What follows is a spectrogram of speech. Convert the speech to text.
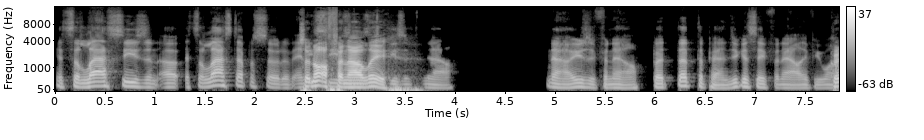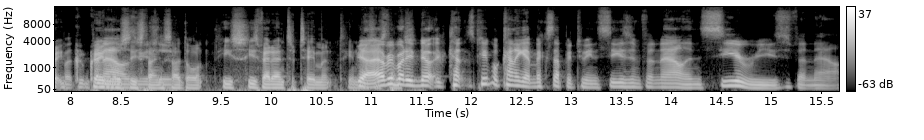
It's the last season. Of, it's the last episode of any. So not a season is finale. Season finale. No, usually finale, but that depends. You can say finale if you want. Gray, but Gray knows these things. I don't. He's he's very entertainment. He Yeah, everybody know. It, people kind of get mixed up between season finale and series finale.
